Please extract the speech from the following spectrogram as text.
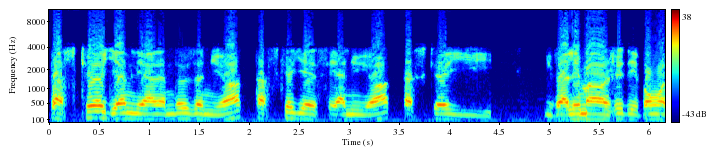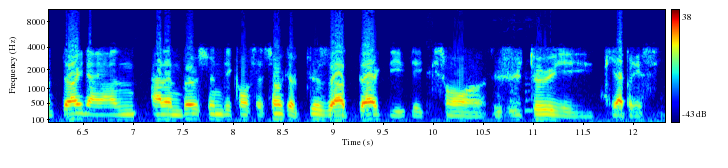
Parce qu'il aime les Islanders de New York, parce que c'est à New York, parce qu'il il va aller manger des bons hot dogs dans Islanders, c'est une des concessions qui a le plus de hot dogs qui sont juteux et qui apprécient.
